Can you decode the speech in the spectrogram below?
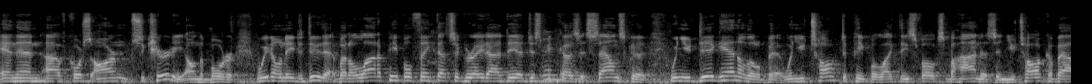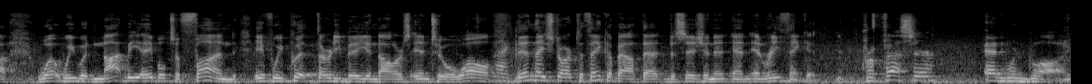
and then, uh, of course, armed security on the border. We don't need to do that, but a lot of people think that's a great idea just because mm -hmm. it sounds good. When you dig in a little bit, when you talk to people like these folks behind us and you talk about what we would not be able to fund if we put $30 billion into a wall, then they start to think about that decision and, and, and rethink it. Professor Edward Glaude.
